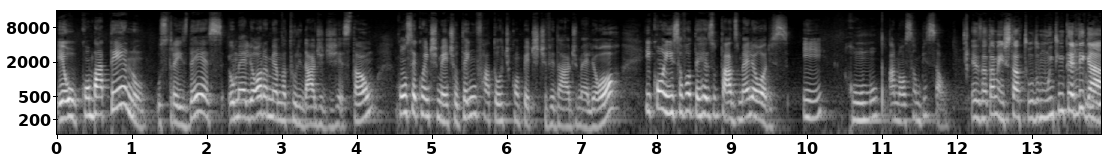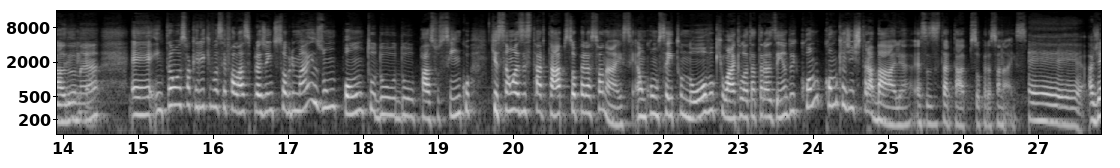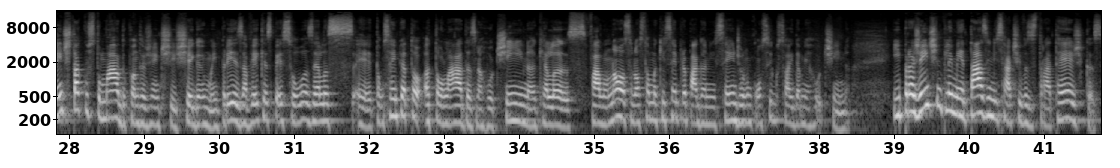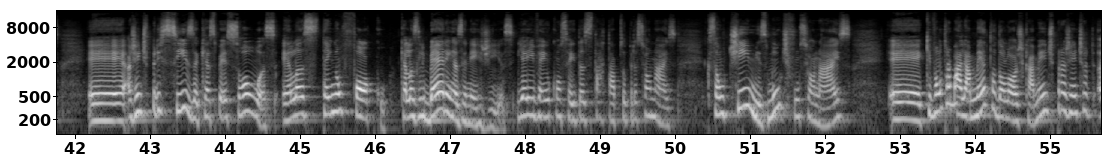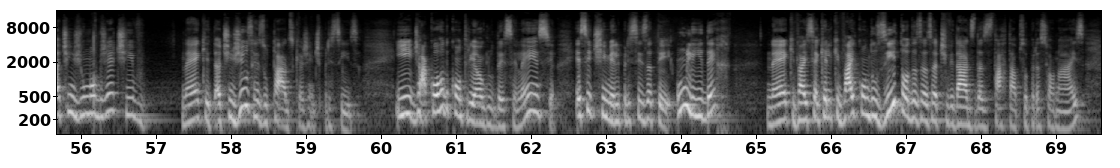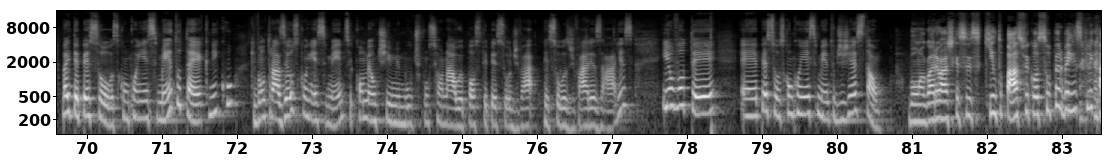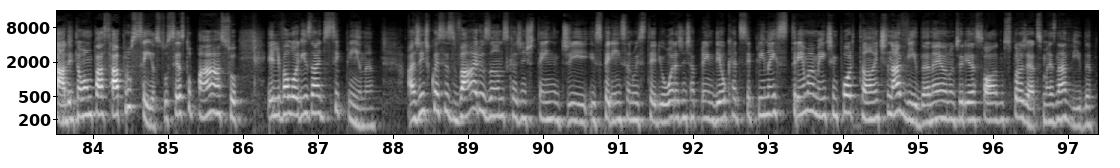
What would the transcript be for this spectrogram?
Eu combatendo os 3Ds, eu melhoro a minha maturidade de gestão, consequentemente, eu tenho um fator de competitividade melhor e com isso eu vou ter resultados melhores e rumo à nossa ambição. Exatamente, está tudo muito interligado, tudo né? É, então, eu só queria que você falasse para a gente sobre mais um ponto do, do passo 5, que são as startups operacionais. É um conceito novo que o Aquila está trazendo e como, como que a gente trabalha essas startups operacionais? É, a gente está acostumado, quando a gente chega em uma empresa, a ver que as pessoas elas estão é, sempre atoladas na rotina, que elas falam, nossa, nós estamos aqui sempre apagando incêndio, eu não consigo sair da minha rotina. E para a gente implementar as iniciativas estratégicas, é, a gente precisa que as pessoas elas tenham foco, que elas liberem as energias. E aí vem o conceito das startups operacionais, que são times multifuncionais é, que vão trabalhar metodologicamente para a gente atingir um objetivo, né, que atingir os resultados que a gente precisa. E de acordo com o triângulo da excelência, esse time ele precisa ter um líder, né, que vai ser aquele que vai conduzir todas as atividades das startups operacionais. Vai ter pessoas com conhecimento técnico, que vão trazer os conhecimentos, e como é um time multifuncional, eu posso ter pessoa de pessoas de várias áreas, e eu vou ter é, pessoas com conhecimento de gestão. Bom, agora eu acho que esse quinto passo ficou super bem explicado, então vamos passar para o sexto. O sexto passo, ele valoriza a disciplina. A gente, com esses vários anos que a gente tem de experiência no exterior, a gente aprendeu que a disciplina é extremamente importante na vida, né? Eu não diria só nos projetos, mas na vida.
